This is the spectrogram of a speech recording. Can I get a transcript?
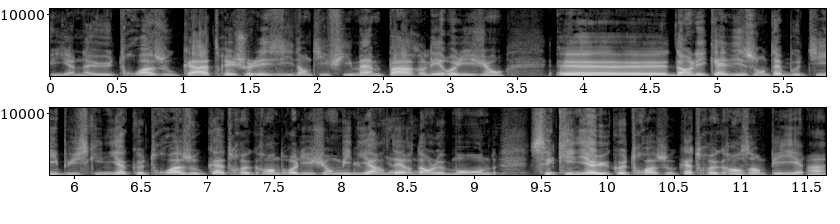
il y en a eu trois ou quatre, et je les identifie même par les religions euh, dans lesquelles ils ont abouti, puisqu'il n'y a que trois ou quatre grandes religions milliardaires dans le monde, c'est qu'il n'y a eu que trois ou quatre grands empires. Hein.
